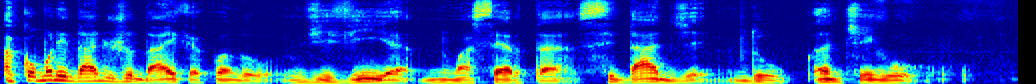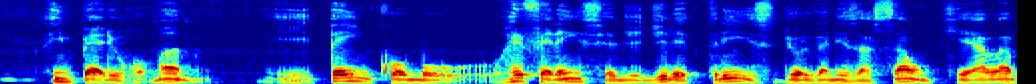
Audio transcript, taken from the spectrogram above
a comunidade judaica, quando vivia numa certa cidade do antigo Império Romano, e tem como referência de diretriz de organização que ela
